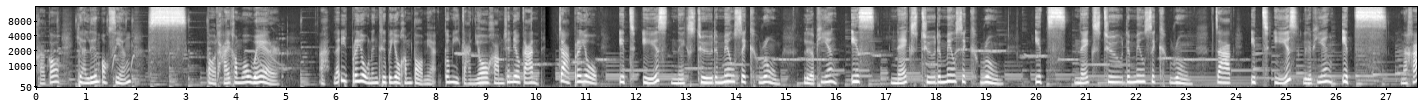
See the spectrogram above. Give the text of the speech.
คะ ก็อย่าลืมออกเสียง ต่อท้ายคำว่า where อะ และอีกประโยคนึงคือประโยคคำตอบเนี่ย ก็มีการย่อคำเช่นเดียวกัน จากประโยค it is next to the music room เหลือเพียง is next to the music room it's next to the music room จาก it is เหลือเพียง it's นะคะ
